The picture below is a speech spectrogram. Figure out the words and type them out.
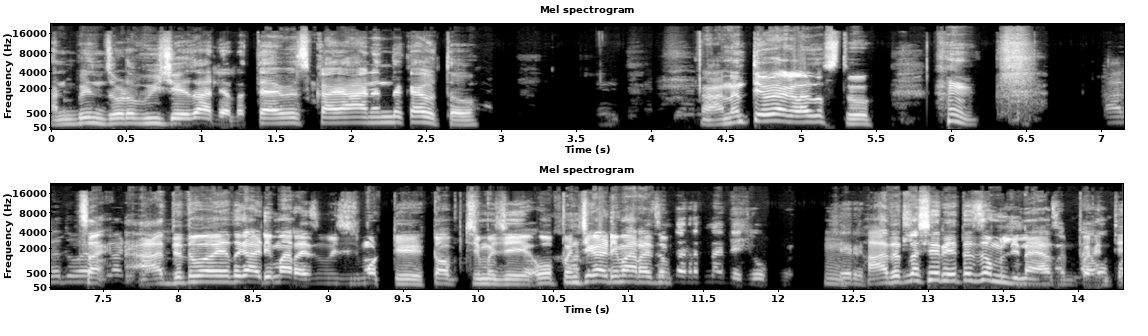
आणि बिनजोड विजय झालेला. त्यावेळेस काय आनंद काय होता हो? आनंद ते वेगळाच असतो. आदित वयात गाडी मारायचं. म्हणजे मोठी टॉपची म्हणजे ओपनची गाडी मारायचं. करत नाही त्याची ओपन. आदतला शर्यत जमली नाही अजूनपर्यंत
